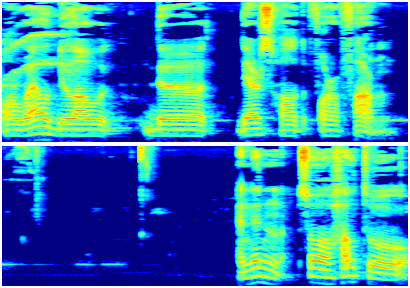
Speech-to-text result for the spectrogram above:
or well below the threshold for farm. And then, so how to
